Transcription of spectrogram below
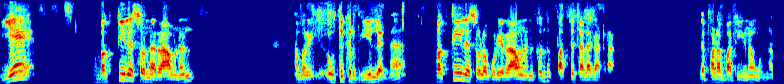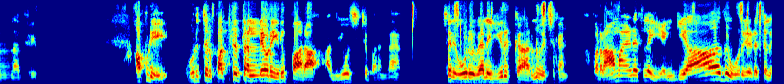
ஏன் பக்தியில சொன்ன ராவணன் நம்ம ஒத்துக்கிறது இல்லைன்னா பக்தியில சொல்லக்கூடிய ராவணனுக்கு வந்து பத்து தலை காட்டுறாங்க. இந்த படம் பாத்தீங்கன்னா உங்களுக்கு நல்லா தெரியும். அப்படி ஒருத்தர் பத்து தலையோட இருப்பாரா? அது யோசிச்சு பாருங்க சரி ஒரு வேலை இருக்காருன்னு வச்சுக்காங்க. அப்ப ராமாயணத்துல எங்கேயாவது ஒரு இடத்துல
